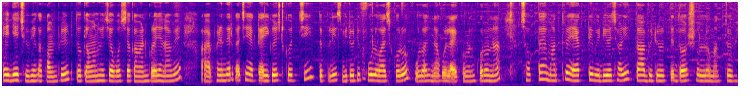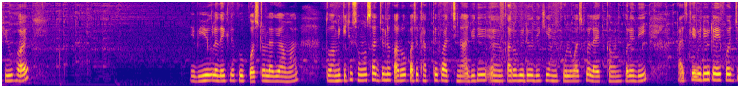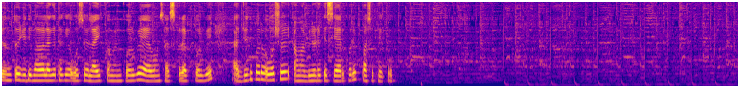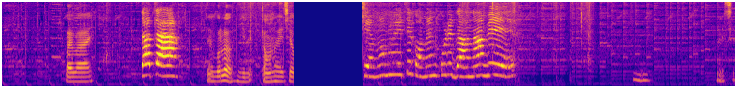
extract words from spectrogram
এই যে ছবি আঁকা কমপ্লিট তো কেমন হয়েছে অবশ্যই কমেন্ট করে জানাবে। আর ফ্রেন্ডদের কাছে একটা রিকোয়েস্ট করছি, তো প্লিজ ভিডিওটি ফুল ওয়াচ করো। ফুল ওয়াচ না করে লাইক কমেন্ট করো না। সপ্তাহে মাত্র একটি ভিডিও ছাড়ি, তা ভিডিওতে দশ ষোলো মাত্র ভিউ হয়। এই ভিডিওগুলো দেখলে খুব কষ্ট লাগে আমার। তো আমি কিছু সমস্যার জন্য কারও পাশে থাকতে পারছি না। যদি কারও ভিডিও দেখি, আমি ফুল ওয়াচ করে লাইক কমেন্ট করে দিই। আজকে ভিডিওটা এই পর্যন্ত। যদি ভালো লাগে থাকে অবশ্যই লাইক কমেন্ট করবে এবং সাবস্ক্রাইব করবে। আর যদি পারো অবশ্যই আমার ভিডিওটাকে শেয়ার করে পাশে থেকো। Bye bye tata. তুমি বলো যদি কেমন হয়েছে? কেমন হয়েছে? কমেন্ট করে জানাবে। হয়েছে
